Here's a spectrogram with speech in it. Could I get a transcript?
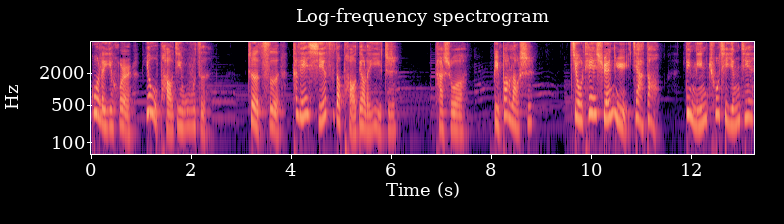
过了一会儿又跑进屋子，这次他连鞋子都跑掉了一只。他说：“禀报老师，九天玄女驾到。”令您出去迎接，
